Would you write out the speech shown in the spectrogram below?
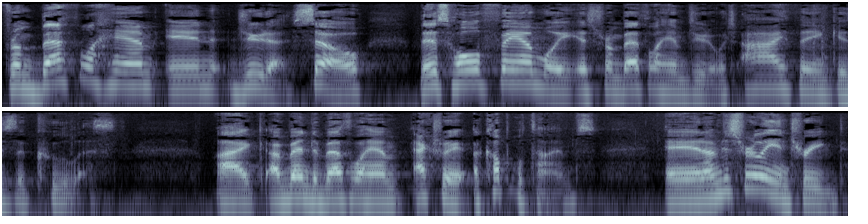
from Bethlehem in Judah. So this whole family is from Bethlehem, Judah, which I think is the coolest. Like, I've been to Bethlehem actually a couple times, and I'm just really intrigued.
